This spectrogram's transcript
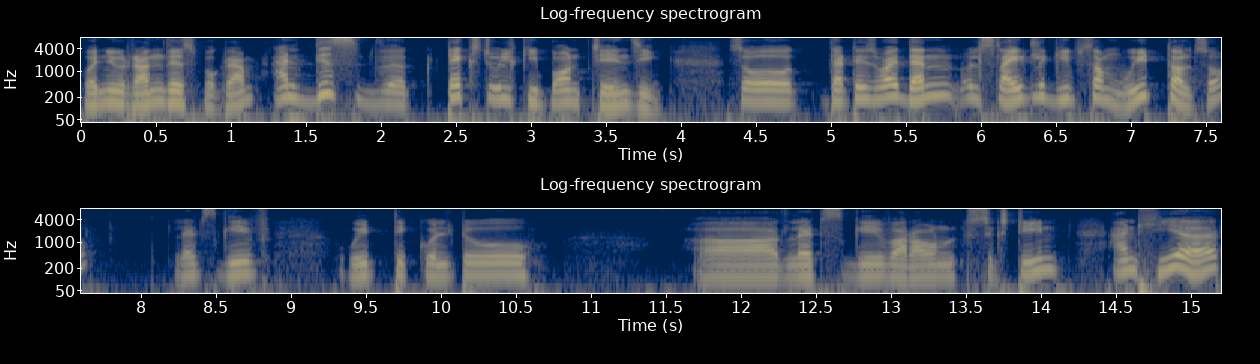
when you run this program and this uh, text will keep on changing. So that is why then we'll slightly give some width also. Let's give width equal to uh, let's give around 16 and here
